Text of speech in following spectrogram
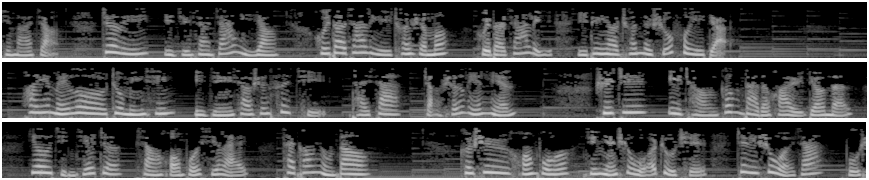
金马奖，这里已经像家一样。回到家里穿什么？回到家里一定要穿的舒服一点。”话音没落，众明星已经笑声四起，台下掌声连连。谁知一场更大的话语刁难又紧接着向黄渤袭来。蔡康永道：“可是黄渤，今年是我主持，这里是我家，不是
